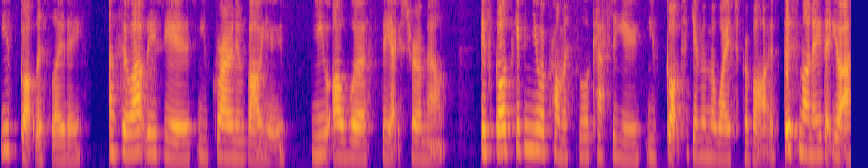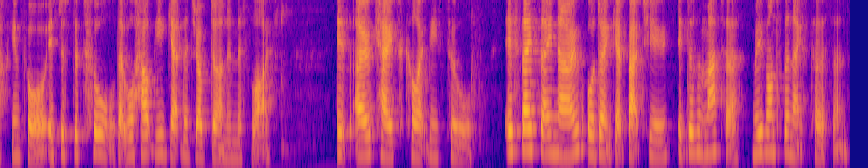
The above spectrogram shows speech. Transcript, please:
you've got this, lady. And throughout these years, you've grown in value. You are worth the extra amount. If God's given you a promise to look after you, you've got to give Him a way to provide. This money that you're asking for is just a tool that will help you get the job done in this life. It's okay to collect these tools. If they say no or don't get back to you, it doesn't matter. Move on to the next person.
